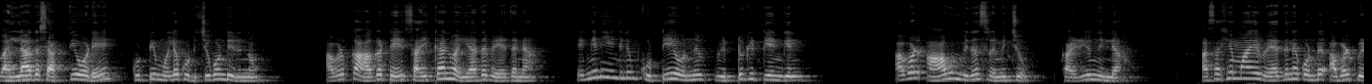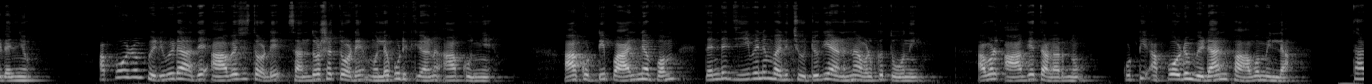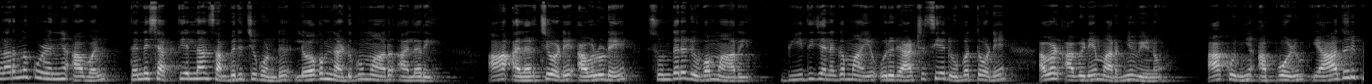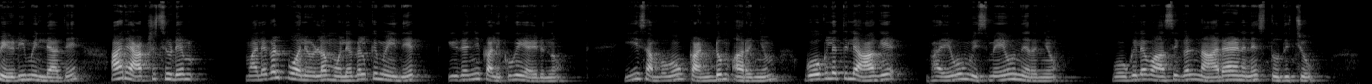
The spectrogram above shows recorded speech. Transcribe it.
വല്ലാതെ ശക്തിയോടെ കുട്ടി മുല കുടിച്ചുകൊണ്ടിരുന്നു. അവൾക്കാകട്ടെ സഹിക്കാൻ വയ്യാതെ വേദന. എങ്ങനെയെങ്കിലും കുട്ടിയെ ഒന്ന് വിട്ടുകിട്ടിയെങ്കിൽ അവൾ ആവും വിധം ശ്രമിച്ചു. കഴിയുന്നില്ല. അസഹ്യമായ വേദന കൊണ്ട് അവൾ പിടഞ്ഞു. അപ്പോഴും പിടിവിടാതെ ആവേശത്തോടെ സന്തോഷത്തോടെ മുല കുടിക്കുകയാണ് ആ കുഞ്ഞ്. ആ കുട്ടി പാലിനൊപ്പം തന്റെ ജീവനും വലിച്ചൂറ്റുകയാണെന്ന് അവൾക്ക് തോന്നി. അവൾ ആകെ തളർന്നു. കുട്ടി അപ്പോഴും വിടാൻ ഭാവമില്ല. തളർന്നു കുഴഞ്ഞ അവൾ തന്റെ ശക്തിയെല്ലാം സംഭരിച്ചുകൊണ്ട് ലോകം നടുകുമാർ അലറി. ആ അലർച്ചയോടെ അവളുടെ സുന്ദര രൂപം മാറി. ഭീതിജനകമായ ഒരു രാക്ഷസീയ രൂപത്തോടെ അവൾ അവിടെ മറിഞ്ഞു വീണു. ആ കുഞ്ഞ് അപ്പോഴും യാതൊരു പേടിയുമില്ലാതെ ആ രാക്ഷസിയുടെ മലകൾ പോലെയുള്ള മുലകൾക്ക് മീതെ ഇഴഞ്ഞു കളിക്കുകയായിരുന്നു. ഈ സംഭവം കണ്ടും അറിഞ്ഞും ഗോകുലത്തിലാകെ ഭയവും വിസ്മയവും നിറഞ്ഞു. ഗോകുലവാസികൾ നാരായണനെ സ്തുതിച്ചു.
